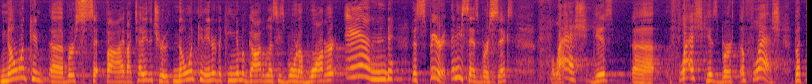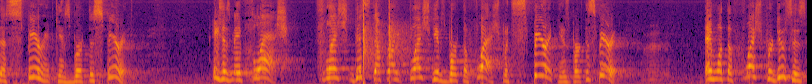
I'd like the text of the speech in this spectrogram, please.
no one can, uh, verse 5, I tell you the truth, no one can enter the kingdom of God unless he's born of water and the Spirit. Then he says, verse 6, flesh gives, uh, flesh gives birth to flesh, but the Spirit gives birth to spirit. He says, man, flesh. Flesh, this stuff right, flesh gives birth to flesh, but spirit gives birth to spirit. And what the flesh produces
